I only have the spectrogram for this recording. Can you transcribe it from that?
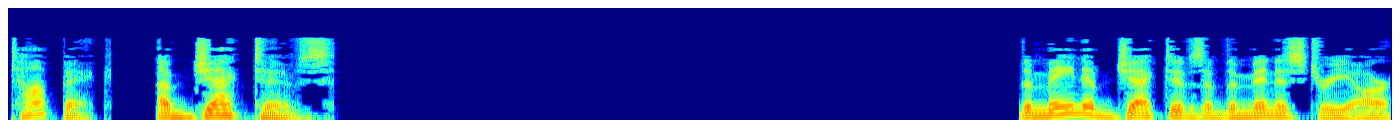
Topic Objectives The main objectives of the ministry are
